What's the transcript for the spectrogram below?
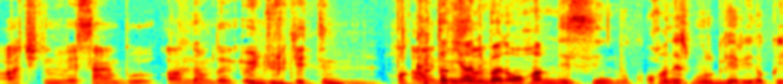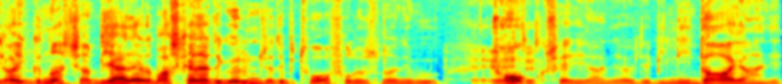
açtın ve sen bu anlamda öncülük ettin. Hakikaten yani ben Ohannes'in Ohannes burgeri de yaygınlaşacağını bir yerlerde başka yerlerde görünce de bir tuhaf oluyorsun hani bu Evet, çok evet. şey yani öyle bir nida yani.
